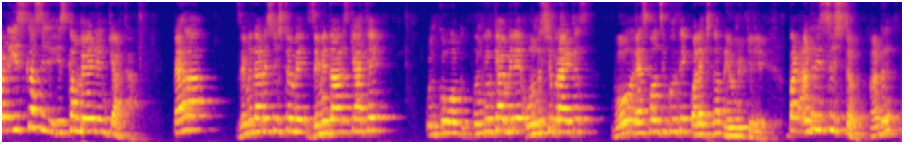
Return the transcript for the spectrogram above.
but इसका इसका मेन एम क्या था? पहला जमींदारी सिस्टम में जमींदार क्या थे? उनको उनको क्या मिले? ओनरशिप राइटर्स वो रेस्पॉन्सिबल थे कलेक्शन ऑफ़ रेवेन्यू के लिए. बट अंडर इस सिस्टम अंडर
